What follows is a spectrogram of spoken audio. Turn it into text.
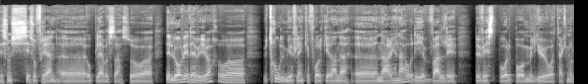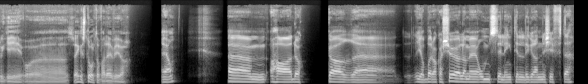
litt sånn schizofren eh, opplevelse. Så eh, det er lovlig det vi gjør, og utrolig mye flinke folk i denne eh, næringen her, og de er veldig bevisst både på miljø og teknologi, og, eh, så jeg er stolt over det vi gjør. Ja. Um, har dere uh, Jobber dere sjøl med omstilling til det grønne skiftet?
